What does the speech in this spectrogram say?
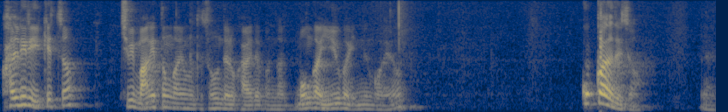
갈 일이 있겠죠? 집이 망했던 거 아니면 더 좋은 데로 가야 되거나 뭔가 이유가 있는 거예요. 꼭 가야 되죠. 네.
